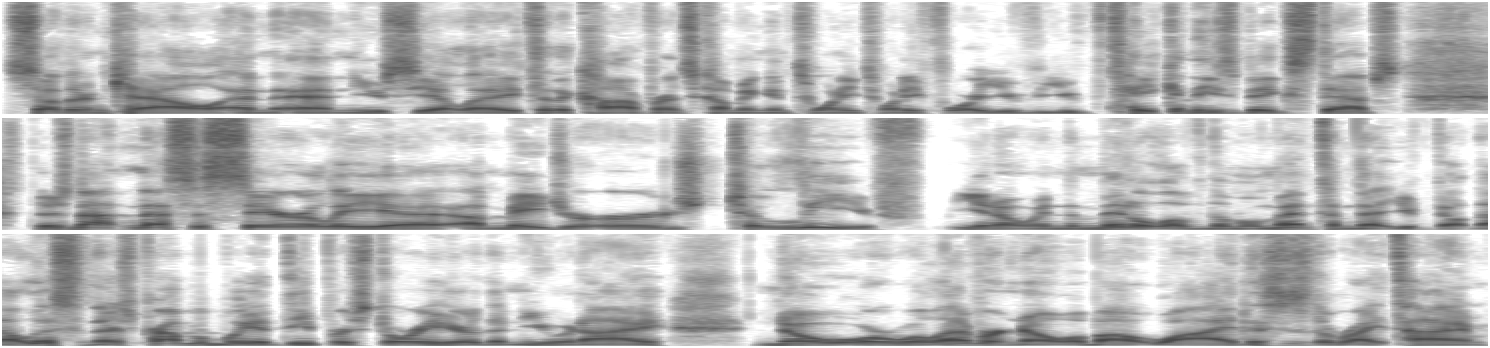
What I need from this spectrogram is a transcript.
Southern Cal and and UCLA to the conference coming in 2024. You've you've taken these big steps. There's not necessarily a, a major urge to leave. You know, in the middle of the momentum that you've built. Now, listen, there's probably a deeper story here than you and I know or will ever know about why this is the right time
